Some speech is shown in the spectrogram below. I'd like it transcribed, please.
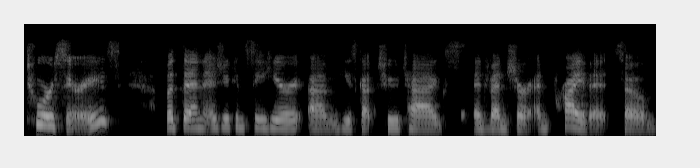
tour series. But then as you can see here, um, he's got two tags, adventure and private. So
